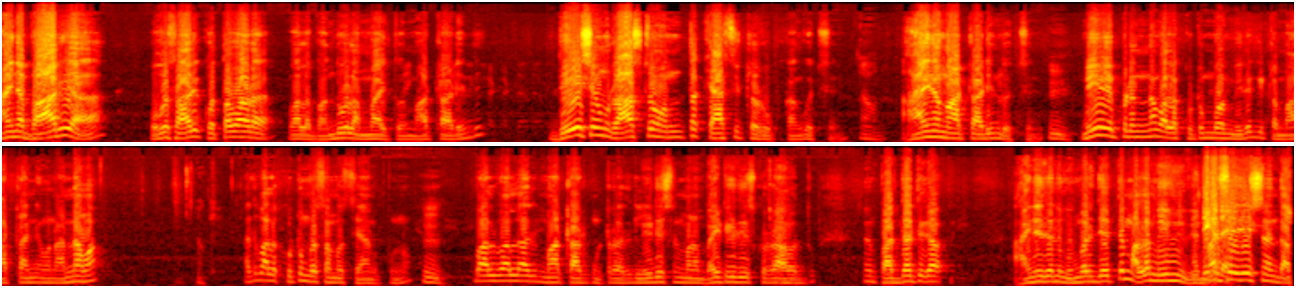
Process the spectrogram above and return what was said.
ఆయన భార్య ఒకసారి కొత్తవాడ వాళ్ళ బంధువుల అమ్మాయితో మాట్లాడింది. దేశం రాష్ట్రం అంతా క్యాసెట్ల రూపకంగా వచ్చింది. ఆయన మాట్లాడింది వచ్చింది. మేము. ఎప్పుడన్నా వాళ్ళ కుటుంబం మీద ఇట్లా మాట్లాడినామని అన్నామా? అది వాళ్ళ కుటుంబ సమస్య అనుకున్నాం. వాళ్ళు వాళ్ళు అది మాట్లాడుకుంటారు. అది లేడీస్ని మనం బయటికి తీసుకుని రావద్దు. మేము పద్ధతిగా ఆయన ఏదైనా విమర్శ చేస్తే మళ్ళీ మేము విమర్శ. చేసినాం తప్ప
